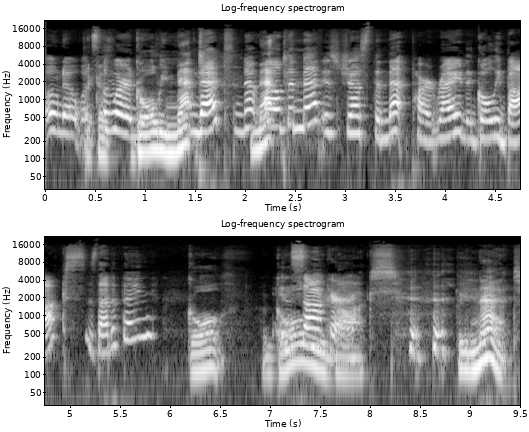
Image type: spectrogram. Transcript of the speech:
Oh no, what's like the a word? goalie net Net? No, Net. well, the net is just the net part, right? A goalie box is that a thing? goal a goalie soccer. box the net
